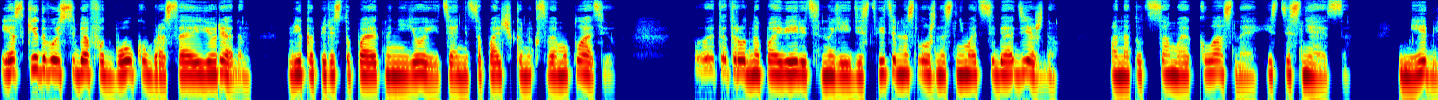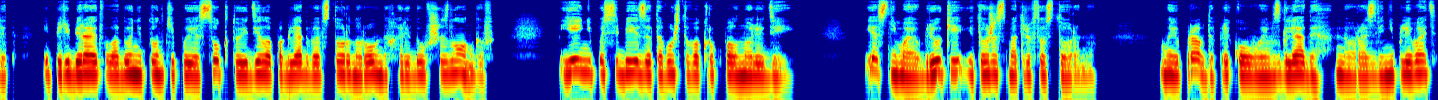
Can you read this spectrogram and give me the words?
Я скидываю с себя футболку, бросая ее рядом. Вика переступает на нее и тянется пальчиками к своему платью. В это трудно поверить, но ей действительно сложно снимать с себя одежду. Она тут самая классная и стесняется. Медлит и перебирает в ладони тонкий поясок, то и дело поглядывая в сторону ровных рядов шезлонгов. Ей не по себе из-за того, что вокруг полно людей. Я снимаю брюки и тоже смотрю в ту сторону. Мы и правда приковываем взгляды, но разве не плевать?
